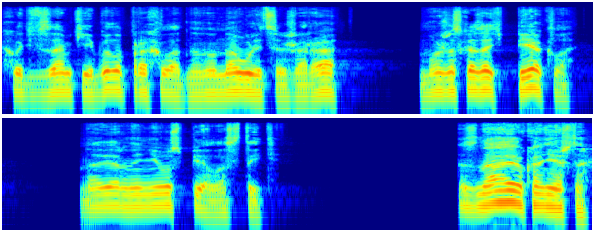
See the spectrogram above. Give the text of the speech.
Хоть в замке и было прохладно, но на улице жара, можно сказать, пекло. Наверное, не успел остыть. «Знаю, конечно»,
